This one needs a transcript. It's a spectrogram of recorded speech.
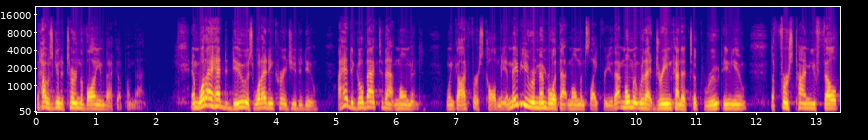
that I was going to turn the volume back up on that. And what I had to do is what I'd encourage you to do. I had to go back to that moment when God first called me. And maybe you remember what that moment's like for you. That moment where that dream kind of took root in you, the first time you felt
